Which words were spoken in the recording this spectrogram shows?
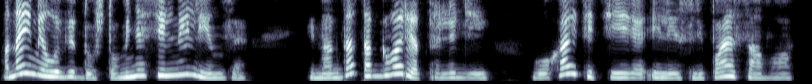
Она имела в виду, что у меня сильные линзы. Иногда так говорят про людей. Глухая тетеря или слепая сова,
